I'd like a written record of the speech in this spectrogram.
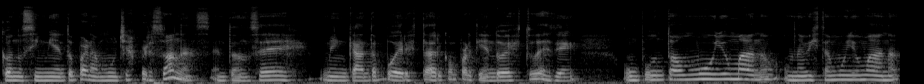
conocimiento para muchas personas. Entonces me encanta poder estar compartiendo esto desde un punto muy humano, una vista muy humana,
